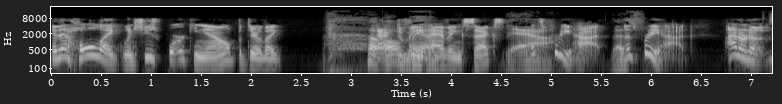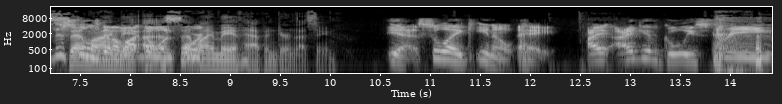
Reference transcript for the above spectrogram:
and that whole like when she's working out, but they're like oh actively man, having sex. Yeah. that's pretty hot. That's- That's, pretty hot. I don't know. This film's got a lot may- going uh, for it. May have happened during that scene. Yeah, so like, you know, hey, I, I give Ghoulies 3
